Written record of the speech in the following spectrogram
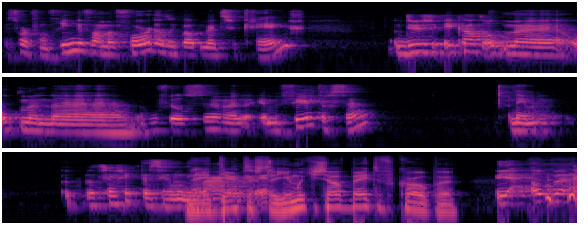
een soort van vrienden van me voordat ik wat met ze kreeg. Dus ik had op mijn, op mijn uh, hoeveelste, in mijn veertigste. Nee, wat zeg ik? Dat is helemaal niet Nee, waar. dertigste. Je moet jezelf beter verkopen. Ja, op mijn...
